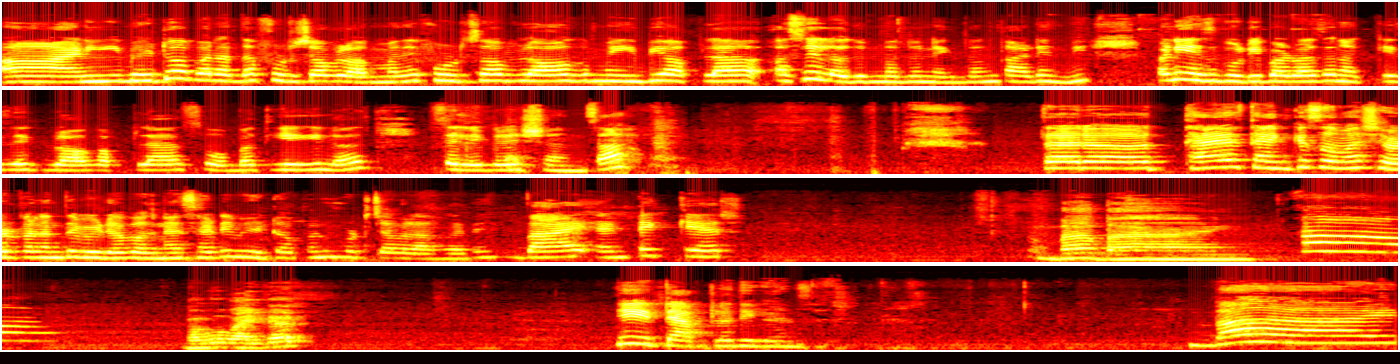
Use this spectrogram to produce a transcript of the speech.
आणि भेटू आपण आता पुढच्या ब्लॉगमध्ये पुढचा ब्लॉग मे बी आपला असेल अधूनमधून एक दोन काढेन मी. पण येस गुढीपाडवाचा नक्कीच एक ब्लॉग आपल्यासोबत येईलच. सेलिब्रेशनचा तर thank thank you so much शेवटपर्यंत व्हिडिओ बघण्यासाठी. भेटू आपण पुढच्या ब्लॉगमध्ये. Bye and take care. Bye bye. Babu bye कर. हे ते आपलं दिव्यांचं बाय.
